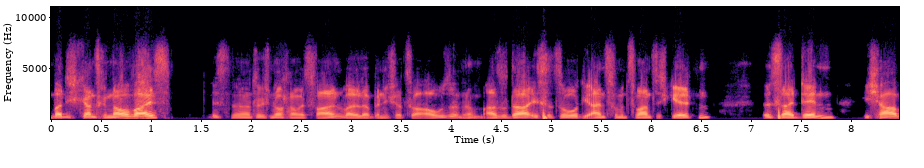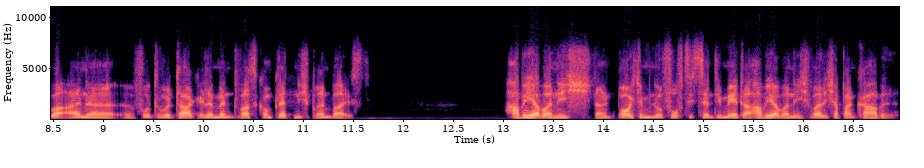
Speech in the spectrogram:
was ich ganz genau weiß, ist natürlich Nordrhein-Westfalen, weil da bin ich ja zu Hause. Ne? Also da ist es so, die 1,25 gelten, es sei denn, ich habe ein äh, Photovoltaik-Element, was komplett nicht brennbar ist. Habe ich aber nicht, dann brauche ich nämlich nur 50 Zentimeter. Habe ich aber nicht, weil ich habe ein Kabel.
